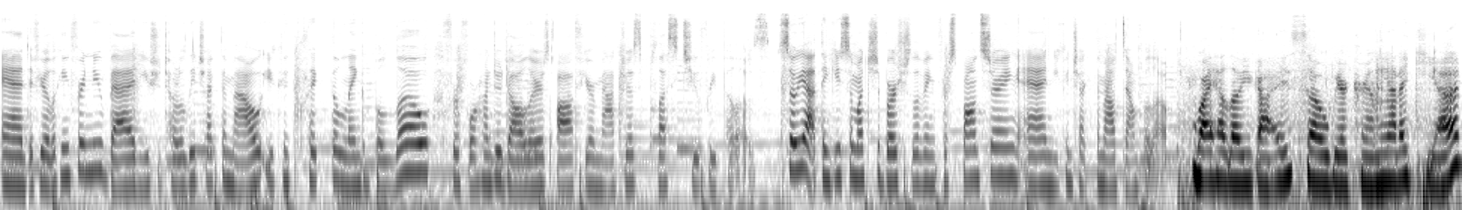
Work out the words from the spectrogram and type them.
and if you're looking for a new bed, you should totally check them out. You can click the link below for $400 off your mattress plus two free pillows. So yeah, thank you so much to Birch Living for sponsoring and you can check them out down below. Why hello you guys. So we are currently at Ikea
